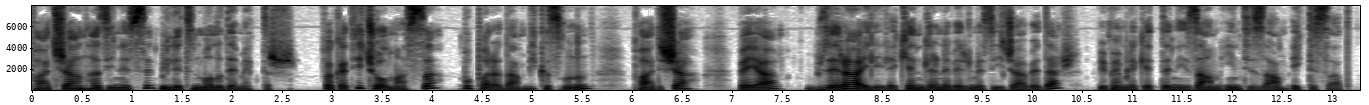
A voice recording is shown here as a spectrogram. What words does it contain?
Padişahın hazinesi milletin malı demektir. Fakat hiç olmazsa bu paradan bir kısmının padişah veya büzera eliyle kendilerine verilmesi icap eder. Bir memlekette nizam, intizam, iktisat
